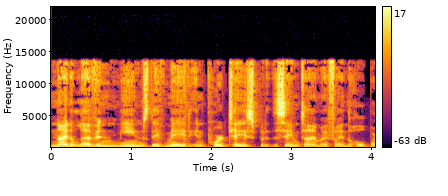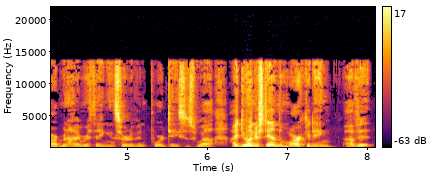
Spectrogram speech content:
9/11 memes they've made in poor taste, but at the same time, I find the whole Barbenheimer thing in sort of in poor taste as well. I do understand the marketing of it,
